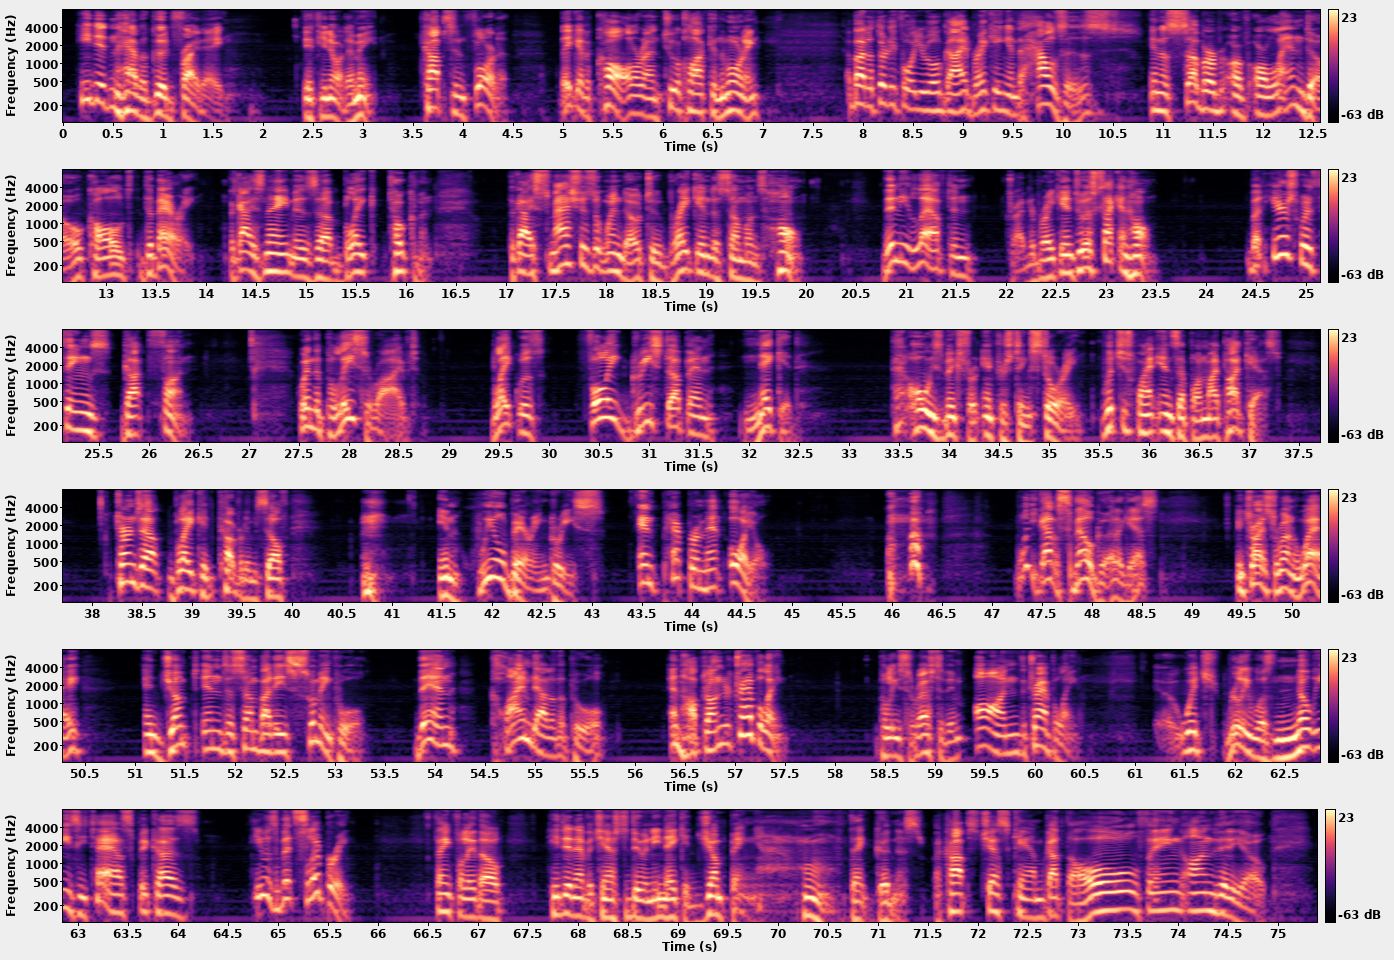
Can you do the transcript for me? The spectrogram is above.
he didn't have a good Friday, if you know what I mean. Cops in Florida, they get a call around 2 o'clock in the morning about a 34 year old guy breaking into houses in a suburb of Orlando called DeBary. The guy's name is uh, Blake Tokman. The guy smashes a window to break into someone's home. Then he left and tried to break into a second home. But here's where things got fun. When the police arrived, Blake was fully greased up and naked. That always makes for an interesting story, which is why it ends up on my podcast. Turns out Blake had covered himself in wheel bearing grease and peppermint oil. well, you got to smell good, I guess. He tries to run away and jumped into somebody's swimming pool, then climbed out of the pool and hopped on their trampoline. Police arrested him on the trampoline, which really was no easy task because he was a bit slippery. Thankfully, though, he didn't have a chance to do any naked jumping. Hmm, thank goodness. A cop's chest cam got the whole thing on video.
